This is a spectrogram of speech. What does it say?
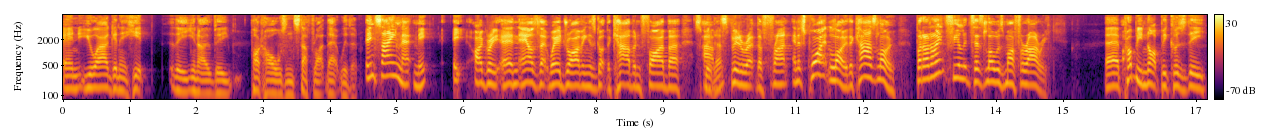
and you are going to hit the, you know, the potholes and stuff like that with it. In saying that, Mick, I agree. And ours that we're driving has got the carbon fiber Splitter. um, splitter at the front, and it's quite low. The car's low, but I don't feel it's as low as my Ferrari. Uh, probably not because the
